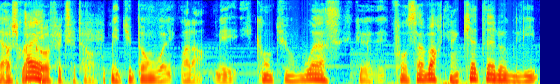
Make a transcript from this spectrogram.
après, etc. Mais tu peux envoyer, voilà. Mais quand tu vois, que, faut savoir qu'un catalogue LIP,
